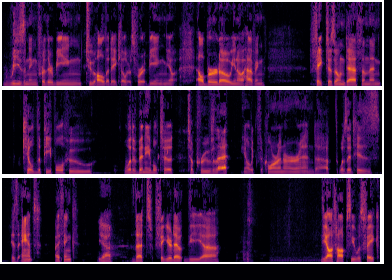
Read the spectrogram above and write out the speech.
reasoning for there being two holiday killers, for it being you know Alberto, you know having faked his own death and then killed the people who would have been able to to prove that you know like the coroner and uh was it his his aunt i think? Yeah. that figured out the uh the autopsy was fake.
